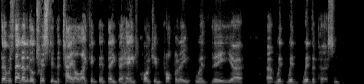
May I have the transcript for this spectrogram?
there was then a little twist in the tail. I think that they behaved quite improperly with the uh, uh, with with with the person,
